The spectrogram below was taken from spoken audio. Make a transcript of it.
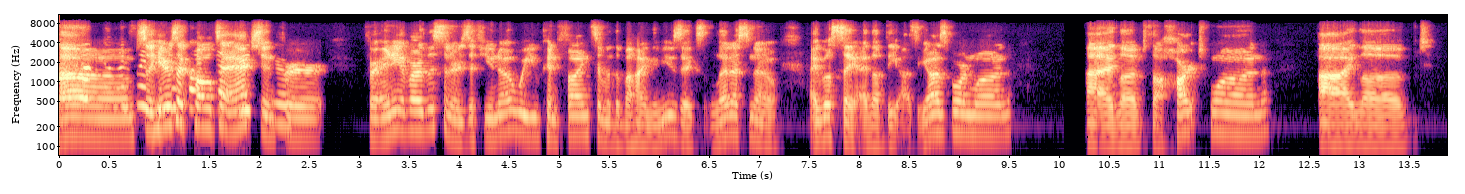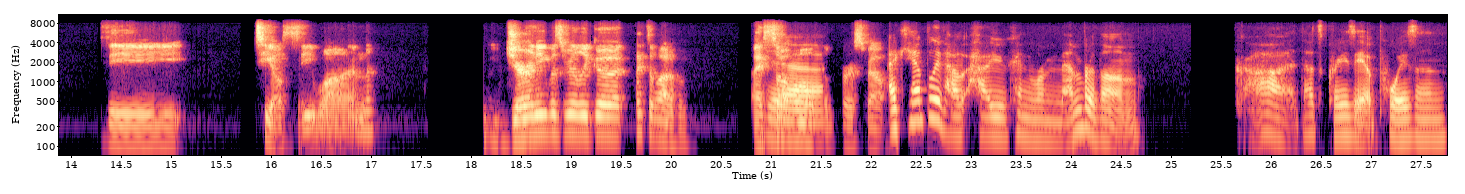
Um, so here's a call to action for for any of our listeners. If you know where you can find some of the behind the musics, let us know. I will say I love the Ozzy Osbourne one. I loved the Heart one. I loved the TLC one. Journey was really good. I liked a lot of them. I saw all Yeah. of them first fell. I can't believe how, how you can remember them. God, that's crazy. At Poison.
